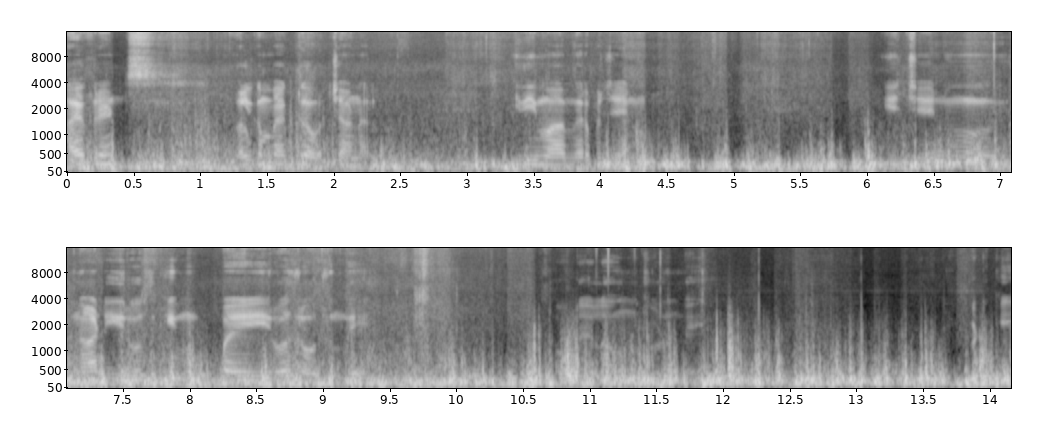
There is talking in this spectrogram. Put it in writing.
Hi friends welcome back to our channel. ఇది మా మిరప చేను. ఈ చేను నాటి ఈ రోజుకి ముప్పై రోజులు అవుతుంది. ఎలా ఉందో చూడండి. ఇప్పటికి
